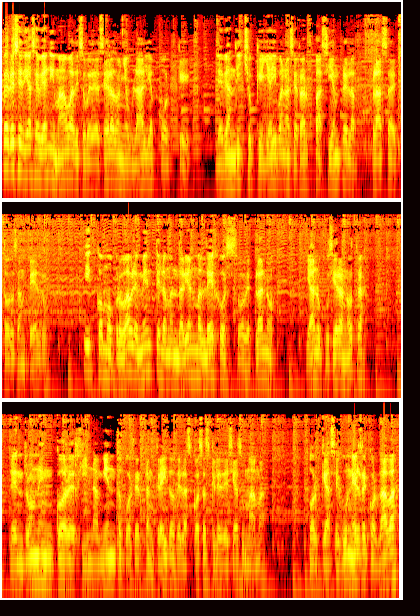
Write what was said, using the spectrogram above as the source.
Pero ese día se había animado a desobedecer a doña Eulalia porque le habían dicho que ya iban a cerrar para siempre la plaza de Toro San Pedro y como probablemente la mandarían más lejos o de plano ya no pusieran otra, le entró un encorejinamiento por ser tan creído de las cosas que le decía su mamá, porque según él recordaba,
